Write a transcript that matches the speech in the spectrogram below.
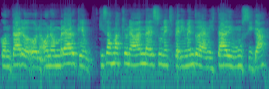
contar o, nombrar que quizás más que una banda es un experimento de amistad y música.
